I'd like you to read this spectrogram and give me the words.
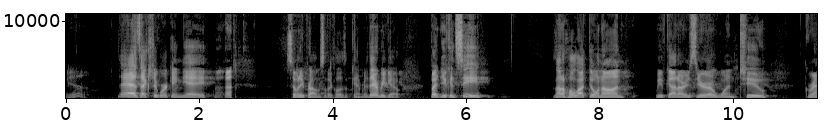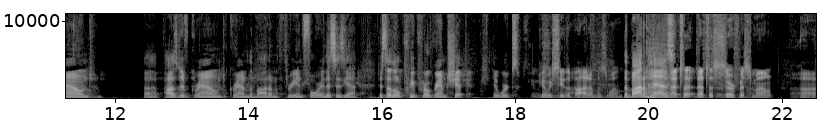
Yeah. Yeah, it's actually working. Yay. so many problems with our close up camera. There we go. But you can see there's not a whole lot going on. We've got our 0, 1, 2, ground, uh, positive ground, ground at the bottom, 3 and 4. And this is, yeah, just a little pre programmed chip. It works. Can we see the bottom as well? The bottom And has, that's a that's a surface mount uh,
